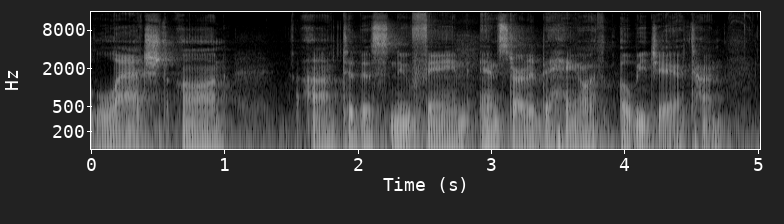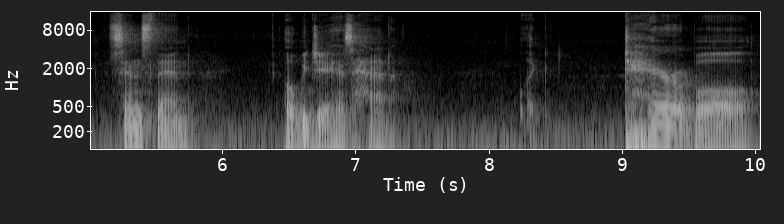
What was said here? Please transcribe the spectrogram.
latched on uh, to this new fame and started to hang out with OBJ a ton. Since then, OBJ has had like terrible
